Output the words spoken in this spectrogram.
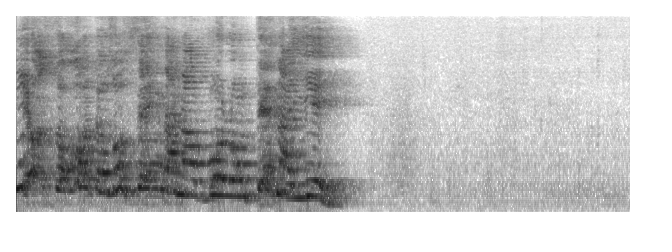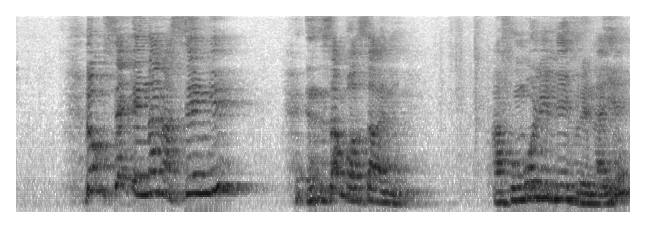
nyonso oyo tozosenga na volonté na ye. Donc seke nga nasengi nzambe asala nini afungoli livre na ye.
